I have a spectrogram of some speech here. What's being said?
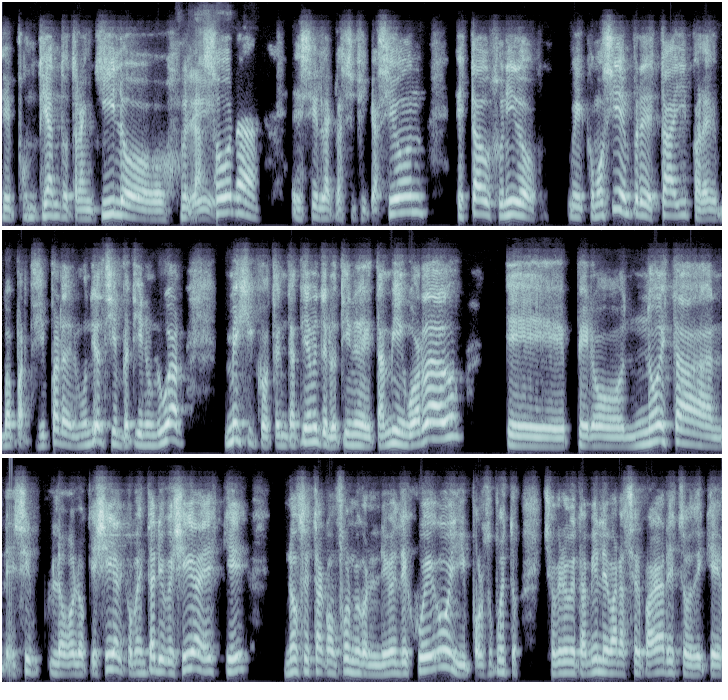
eh, punteando tranquilo la zona, es decir, la clasificación. Estados Unidos, eh, como siempre, está ahí, para, va a participar del Mundial, siempre tiene un lugar. México tentativamente lo tiene también guardado, eh, pero no está, es decir, lo, que llega, el comentario que llega es que no se está conforme con el nivel de juego y por supuesto yo creo que también le van a hacer pagar esto de que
